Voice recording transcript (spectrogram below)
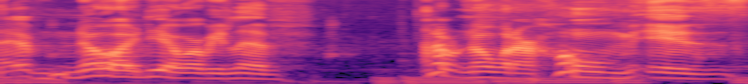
I have no idea where we live. I don't know what our home is.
